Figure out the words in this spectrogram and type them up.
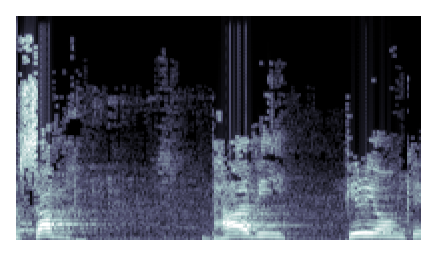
सब भावी पीढ़ियों के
